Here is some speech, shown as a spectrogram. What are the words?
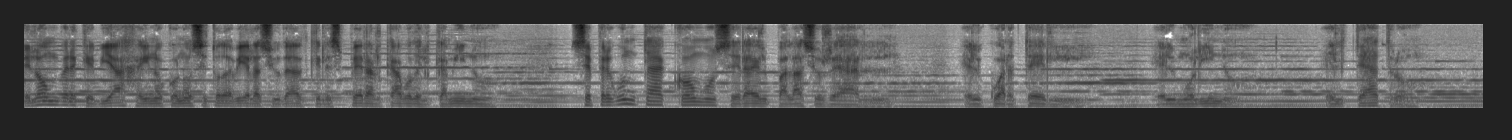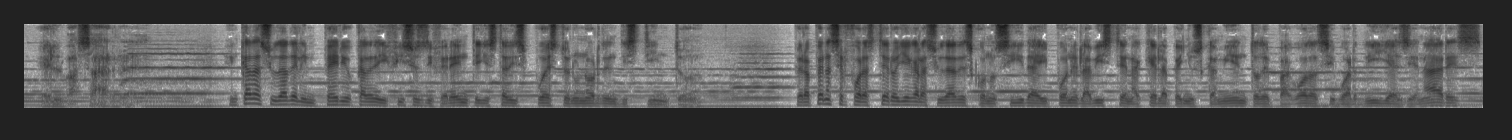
El hombre que viaja y no conoce todavía la ciudad que le espera al cabo del camino, se pregunta cómo será el palacio real, el cuartel, el molino, el teatro, el bazar. En cada ciudad del imperio cada edificio es diferente y está dispuesto en un orden distinto. Pero apenas el forastero llega a la ciudad desconocida y pone la vista en aquel apeñuzcamiento de pagodas y guardillas y enares,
